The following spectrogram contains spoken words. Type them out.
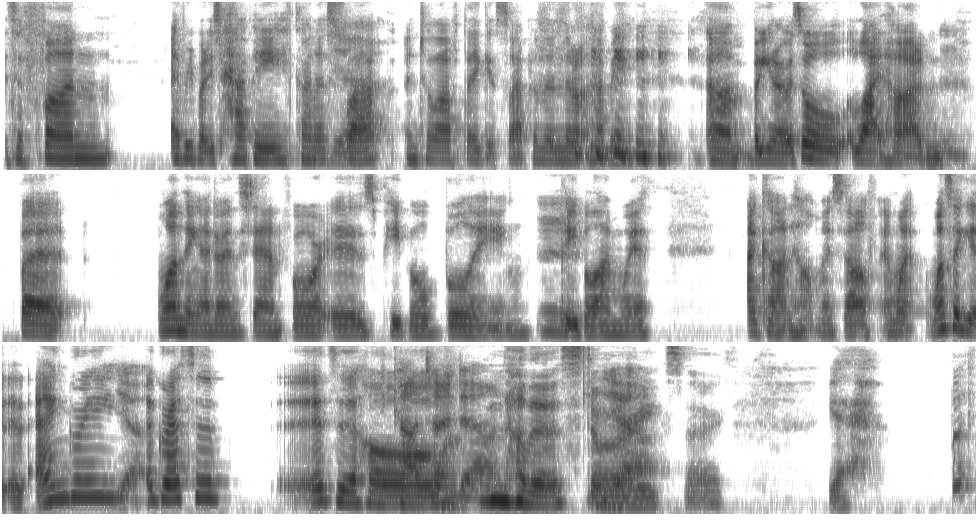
it's a fun, everybody's happy kind of Yeah. slap until after they get slapped and then they're not happy. um, but you know, it's all lighthearted. Mm. But one thing I don't stand for is people bullying Mm. people I'm with. I can't help myself, and when, once I get angry, Yeah. aggressive, it's a whole turn down. another story. Yeah. So, yeah, but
